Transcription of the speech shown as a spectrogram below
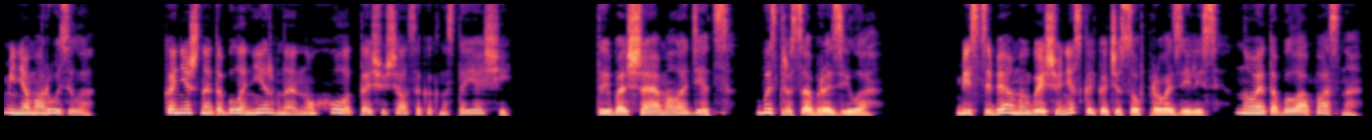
Меня морозило. Конечно, это было нервное, но холод-то ощущался как настоящий. Ты большая молодец, быстро сообразила. Без тебя мы бы еще несколько часов провозились, но это было опасно.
